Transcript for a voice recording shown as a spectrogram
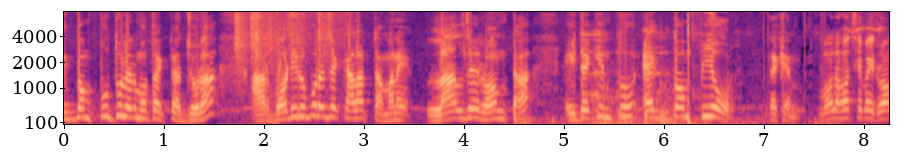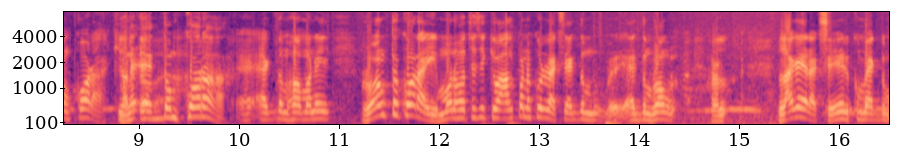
একদম পুতুলের মতো একটা জোড়া আর বডির উপরে যে কালারটা মানে লাল যে রংটা এটা কিন্তু একদম পিওর দেখেন। মনে হচ্ছে ভাই রং করা মানে একদম করা একদম হ্যাঁ মানে রং তো করাই মনে হচ্ছে যে কেউ আলপনা করে রাখছে একদম একদম রং লাগাই রাখছে এরকম একদম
